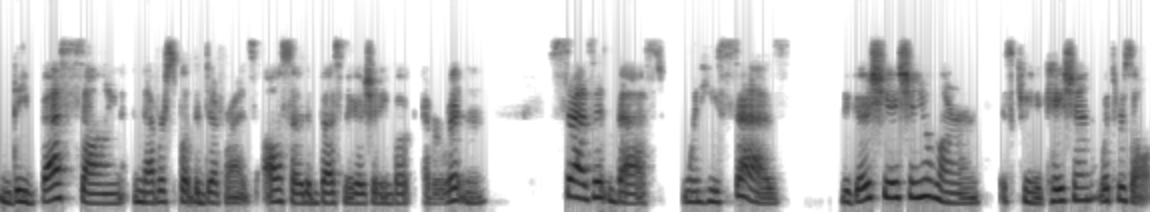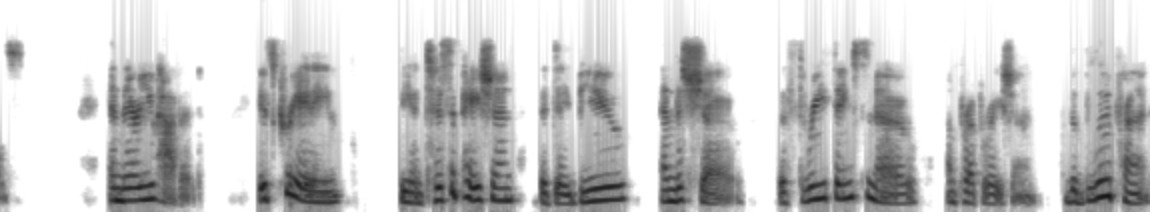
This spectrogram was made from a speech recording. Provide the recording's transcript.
the best selling Never Split the Difference, also the best negotiating book ever written, says it best when he says negotiation you'll learn is communication with results. And there you have it. It's creating the anticipation, the debut, and the show, the three things to know on preparation, the blueprint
